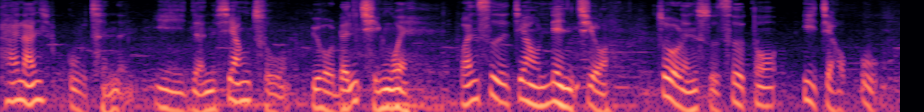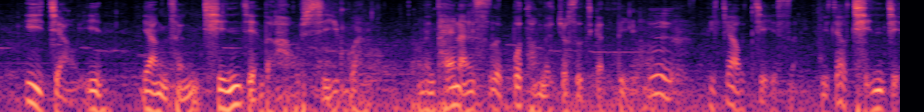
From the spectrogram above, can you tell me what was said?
台南古城人与人相处有人情味，凡事叫念旧，做人处事多一脚步一脚印，养成勤俭的好习惯。我们台南市不同的就是这个地方，嗯，比较节省，比较勤俭。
